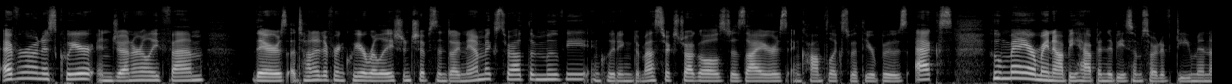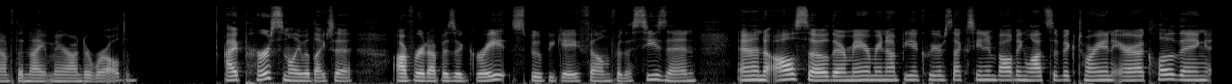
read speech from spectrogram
Everyone is queer and generally femme. There's a ton of different queer relationships and dynamics throughout the movie, including domestic struggles, desires, and conflicts with your boo's ex, who may or may not be happen to be some sort of demon of the nightmare underworld. I personally would like to offer it up as a great spoopy gay film for the season. And also, there may or may not be a queer sex scene involving lots of Victorian era clothing,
